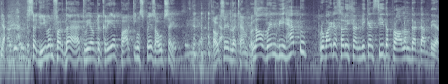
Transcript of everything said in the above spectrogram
Yeah. So even for that, we have to create parking space outside, outside the campus. Now when we have to provide a solution, we can see the problem that are there.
